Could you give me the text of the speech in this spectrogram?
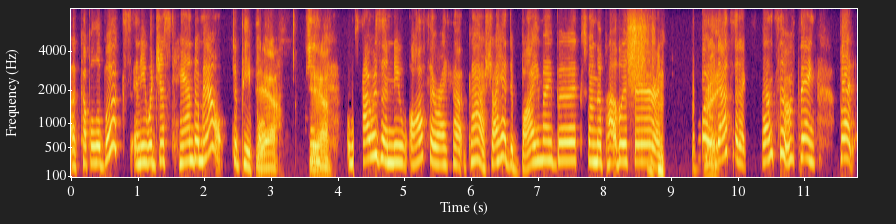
a couple of books, and he would just hand them out to people. Yeah. Yeah. When I was a new author, I thought, gosh, I had to buy my books from the publisher, and boy, Right. that's an expensive thing. But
